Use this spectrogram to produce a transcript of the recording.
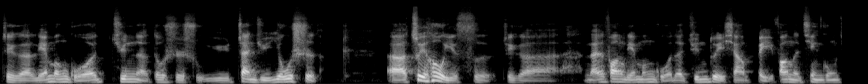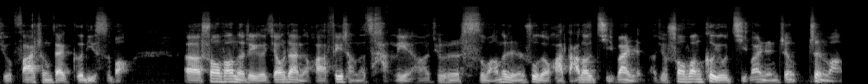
这个联盟国军呢，都是属于占据优势的，呃，最后一次这个南方联盟国的军队向北方的进攻就发生在格里斯堡，呃，双方的这个交战的话，非常的惨烈啊，就是死亡的人数的话，达到几万人啊，就双方各有几万人阵阵亡。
